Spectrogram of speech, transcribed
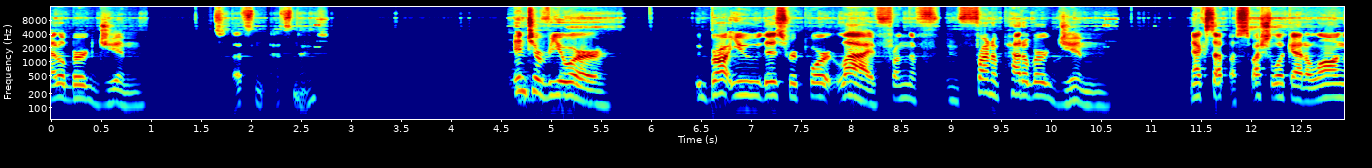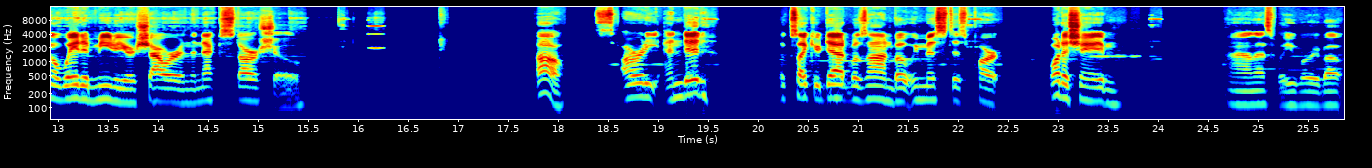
Petalburg Gym. That's that's that's nice. Interviewer. We brought you this report live from the in front of Petalburg Gym. Next up, a special look at a long-awaited meteor shower in the next star show. Oh, it's already ended. Looks like your dad was on, but we missed his part. What a shame. Ah, that's what you worry about.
